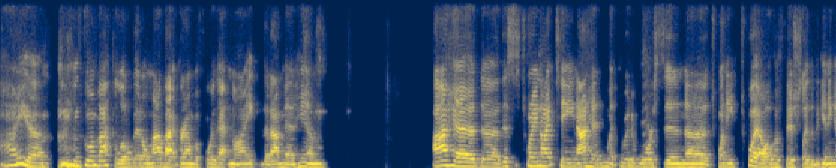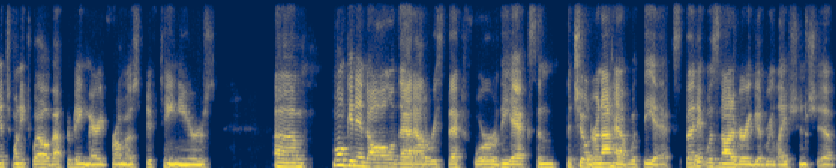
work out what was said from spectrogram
I, um, going back a little bit on my background before that night that I met him, I had, uh, this is 2019. I had went through a divorce in uh, 2012, officially the beginning of 2012 after being married for almost 15 years. Um, won't get into all of that out of respect for the ex and the children I have with the ex, but it was not a very good relationship.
